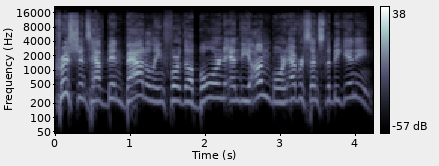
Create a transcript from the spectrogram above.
Christians have been battling for the born and the unborn ever since the beginning.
